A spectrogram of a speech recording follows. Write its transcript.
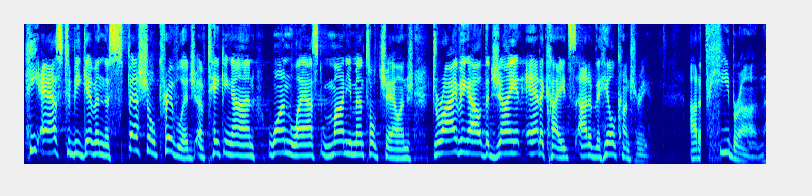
he asked to be given the special privilege of taking on one last monumental challenge, driving out the giant Anakites out of the hill country, out of Hebron,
